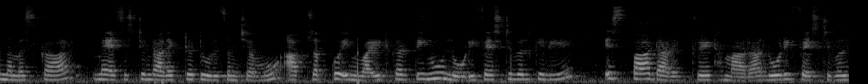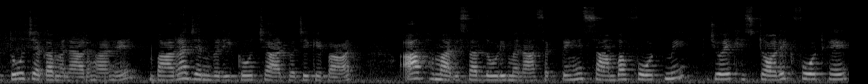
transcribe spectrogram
नमस्कार, मैं असिस्टेंट डायरेक्टर टूरिज़्म जम्मू, आप सबको इनवाइट करती हूँ लोहड़ी फेस्टिवल के लिए। इस बार डायरेक्टरेट हमारा लोहड़ी फेस्टिवल दो जगह मना रहा है। 12 जनवरी को 4 बजे के बाद आप हमारे साथ लोहड़ी मना सकते हैं सांबा फोर्ट में, जो एक हिस्टोरिक फोर्ट है,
